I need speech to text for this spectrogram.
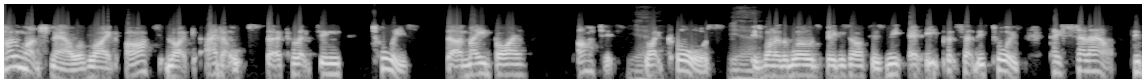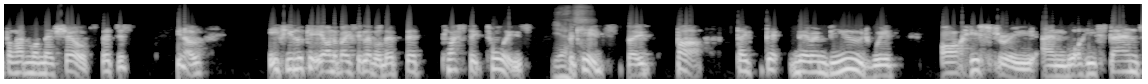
so much now of like art, like adults that are collecting toys that are made by artists. Yeah. Like KAWS yeah. is one of the world's biggest artists. And he, eh, he, puts out these toys. They sell out. People have them on their shelves. They're just, you know, if you look at it on a basic level, they're, they're plastic toys yes. for kids. They, but they, they're imbued with art history and what he stands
